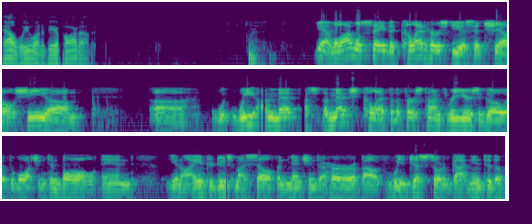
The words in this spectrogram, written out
"Hell, we want to be a part of it." Yeah, well, I will say that Colette Hirstius at Shell, she, um, uh, we, I met, met Colette for the first time three years ago at the Washington Ball, and you know, I introduced myself and mentioned to her about we had just sort of gotten into the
